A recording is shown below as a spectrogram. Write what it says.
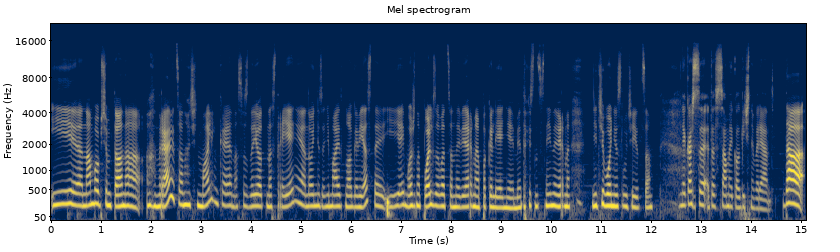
И нам, в общем-то, она нравится, она очень маленькая, она создает настроение, но не занимает много места, и ей можно пользоваться, наверное, поколениями. То есть с ней, наверное, ничего не случится. Мне кажется, это самый экологичный вариант. Да,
